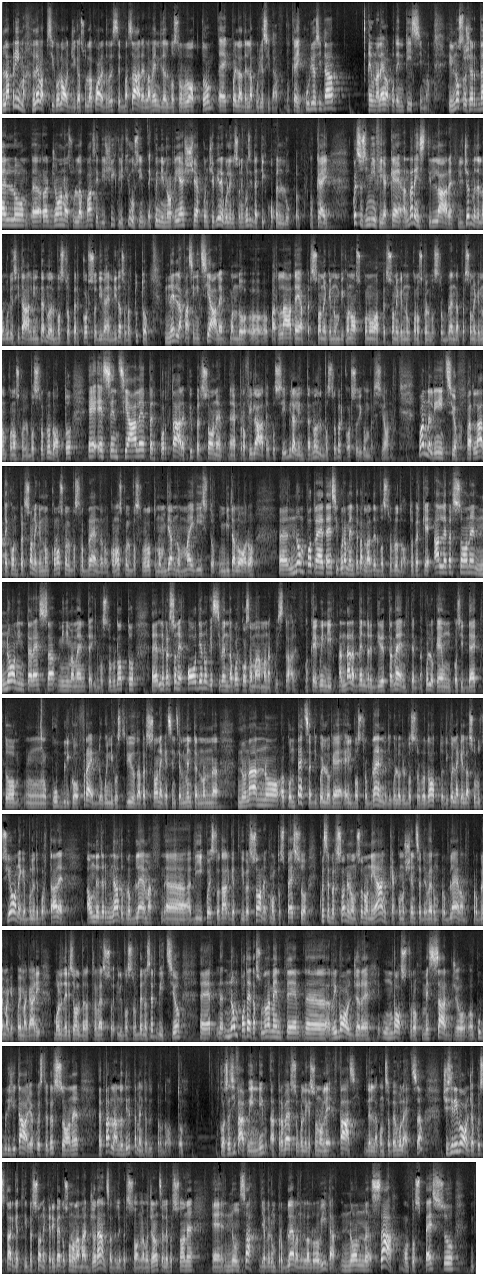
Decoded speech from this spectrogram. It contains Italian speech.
La prima leva psicologica sulla quale dovreste basare basare la vendita del vostro prodotto è quella della curiosità. Ok, curiosità è una leva potentissima. Il nostro cervello eh, ragiona sulla base di cicli chiusi e quindi non riesce a concepire quelli che sono i cosiddetti open loop, ok? Questo significa che andare a instillare il germe della curiosità all'interno del vostro percorso di vendita, soprattutto nella fase iniziale, quando uh, parlate a persone che non vi conoscono, a persone che non conoscono il vostro brand, a persone che non conoscono il vostro prodotto, è essenziale per portare più persone eh, profilate possibile all'interno del vostro percorso di conversione. Quando all'inizio parlate con persone che non conoscono il vostro brand, non conoscono il vostro prodotto, non vi hanno mai visto in vita loro, eh, non potrete sicuramente parlare del vostro prodotto perché alle persone non interessa minimamente il vostro prodotto, eh, le persone odiano che si venda qualcosa ma amano acquistare. Ok, quindi andare a vendere direttamente a quello che è un cosiddetto mh, mm, pubblico freddo, quindi costituito da persone che essenzialmente non, non hanno contezza di quello che è il vostro brand, di quello che è il vostro prodotto, di quella che è la soluzione che volete portare a un determinato problema eh, di questo target di persone, molto spesso queste persone non sono neanche a conoscenza di avere un problema, un problema che poi magari volete risolvere attraverso il vostro bene o servizio, eh, non potete assolutamente eh, rivolgere un vostro messaggio pubblicitario a queste persone eh, parlando direttamente del prodotto. Cosa si fa quindi? Attraverso quelle che sono le fasi della consapevolezza, ci si rivolge a questo target di persone che, ripeto, sono la maggioranza delle persone. La maggioranza delle persone eh, non sa di avere un problema nella loro vita, non sa molto spesso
